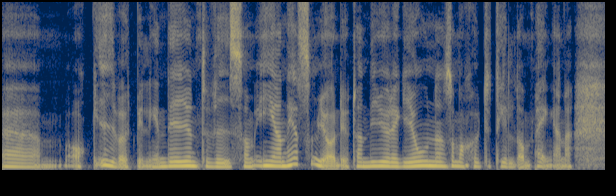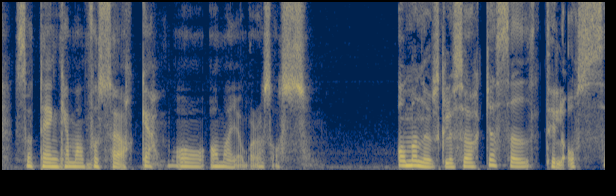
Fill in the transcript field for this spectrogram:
eh, och IVA-utbildningen. Det är ju inte vi som enhet som gör det utan det är ju regionen som har skjutit till de pengarna. Så den kan man få söka om man jobbar hos oss. Om man nu skulle söka sig till oss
